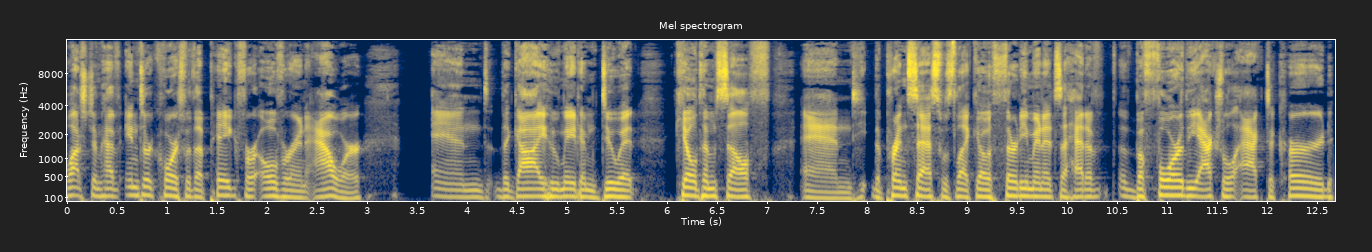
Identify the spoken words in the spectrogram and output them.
watched him have intercourse with a pig for over an hour, and the guy who made him do it killed himself. And the princess was let go 30 minutes ahead of before the actual act occurred,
